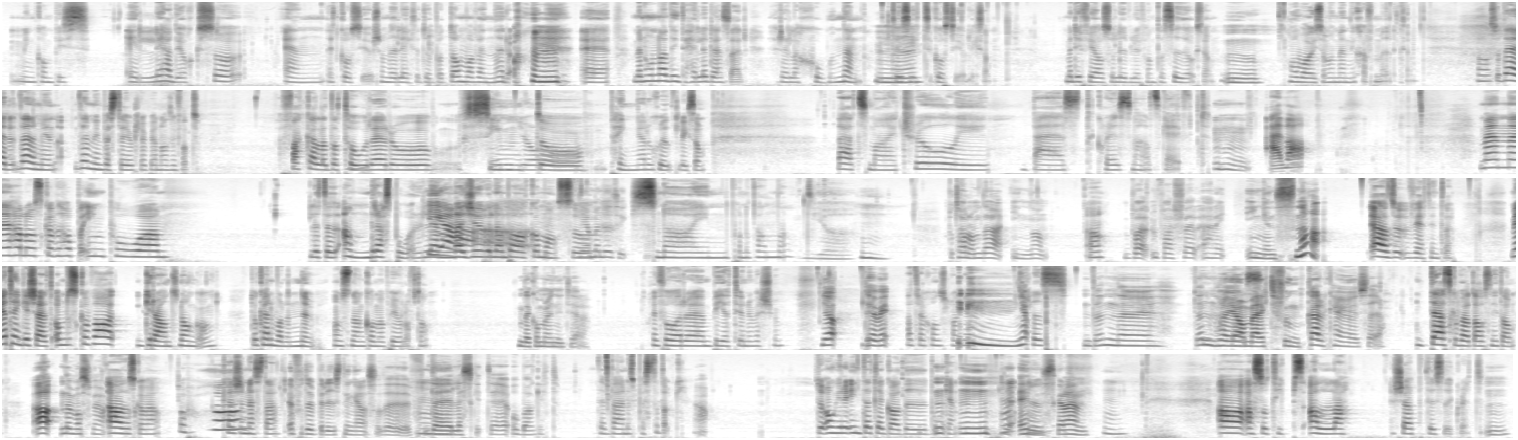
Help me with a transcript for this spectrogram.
min kompis Ellie hade ju också en, ett gosedjur som vi lekte typ att de var vänner då. Mm. Eh, men hon hade inte heller den så här relationen till Nej. sitt gosedjur liksom. Men det är för jag har så livlig fantasi också. Mm. Hon var ju som en människa för mig liksom. Ja, så det är, det är, min, det är min bästa julklapp jag någonsin fått. Fuck alla datorer och synt Ja. och pengar och skit liksom. That's my truly best Christmas gift Mm. ever. Men eh, hallå, ska vi hoppa in på lite andra spår? Lämna Ja. julen bakom oss och Ja snöa in på något annat. jag. Ja. Mm. På tal om det innan. Ja. Var, varför är det ingen snö? Ja, alltså, vet inte. Men jag tänker så här att om det ska vara grönt någon gång, då kan det vara det nu. Om snön kommer på julafton. Det kommer den inte göra. Vi får eh, be till universum. Det gör vi. Attraktionslagen. ja, Please. den, eh, den har jag märkt funkar kan jag ju säga. Det ska vi ha ett avsnitt om. Ja, det måste vi ha. Ja, det ska vi ha. Kanske nästa. Jag får typ rysningar alltså. Det, Mm. det är läskigt, det är obehagligt. Det är världens bästa dock. Ja. Du ångrar inte att jag gav dig boken? Mm, mm, jag Mm, mm. älskar den. Mm. Ja, alltså tips. Alla. Köp The Secret. Mm.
